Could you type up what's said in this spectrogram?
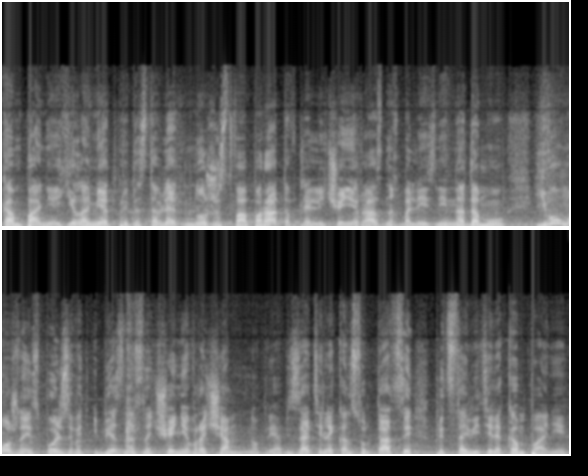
Компания Еламед предоставляет множество аппаратов для лечения разных болезней на дому. Его можно использовать и без назначения врача, но при обязательной консультации представителя компании.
